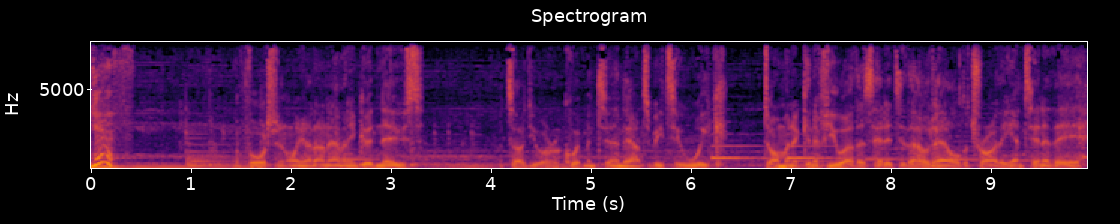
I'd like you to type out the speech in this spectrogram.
Yes! Unfortunately, I don't have any good news. I told you our equipment turned out to be too weak. Dominic and a few others headed to the hotel to try the antenna there.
